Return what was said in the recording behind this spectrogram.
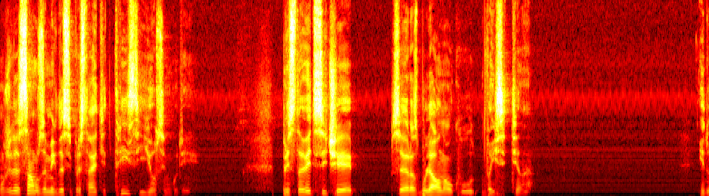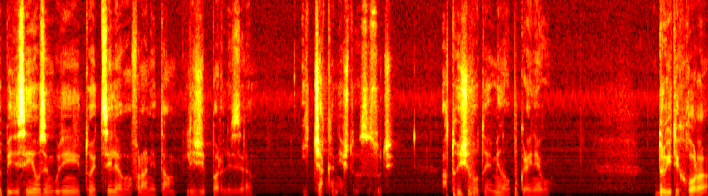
Може ли само за миг да си представите 38 години? Представете си, че се е разболял на около 20-тина. И до 58 години той е целия в рани там, лежи парализиран и чака нещо да се случи. А той живота е минал покрай него. Другите хора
